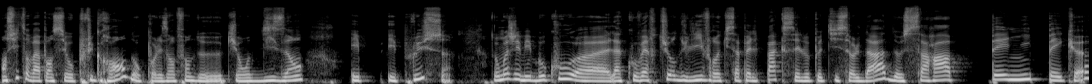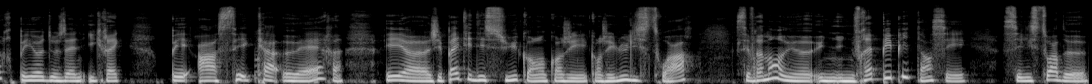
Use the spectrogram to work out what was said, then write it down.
Ensuite, on va penser aux plus grands, donc pour les enfants de, qui ont 10 ans et, plus. Donc moi, j'aimais beaucoup euh, la couverture du livre qui s'appelle Pax et le petit soldat de Sarah Pennypacker, P-E-2-N-Y, P-A-C-K-E-R. Et euh, j'ai pas été déçue quand, quand j'ai quand j'ai lu l'histoire. C'est vraiment euh, une, une, vraie pépite. Hein. C'est c'est l'histoire de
